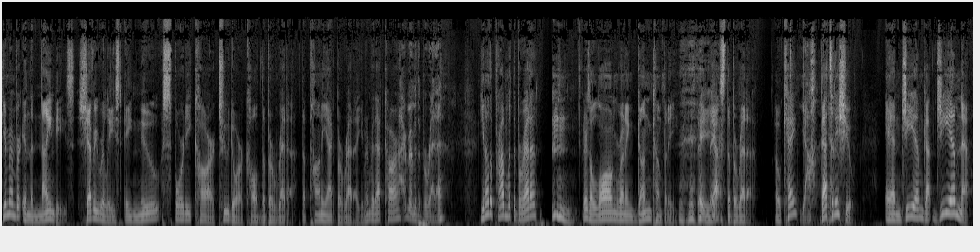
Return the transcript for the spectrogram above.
Do you remember in the 90s, Chevy released a new sporty car, two door, called the Beretta, the Pontiac Beretta? You remember that car? I remember the Beretta. You know the problem with the Beretta? There's a long running gun company that Yeah. makes the Beretta. Okay? Yeah, That's an issue. And GM got GM now.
